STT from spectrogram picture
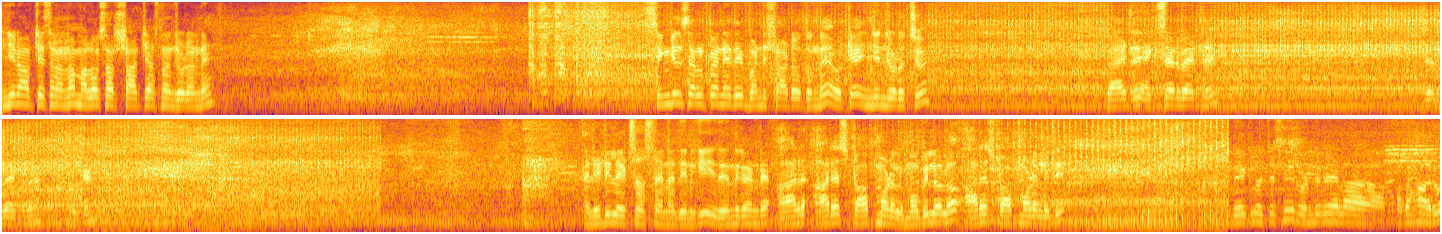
ఇంజిన్ ఆఫ్ చేశానన్నా మళ్ళీ ఒకసారి స్టార్ట్ చేస్తున్నాను చూడండి. సింగిల్ సెల్ఫ్ అనేది బండి స్టార్ట్ అవుతుంది. ఓకే ఇంజిన్ చూడొచ్చు. Battery Exide battery. Exhaust battery okay. LED lights వస్తాయన్న దీనికి. ఇది ఎందుకంటే ఆర్ ఆర్ఎస్ టాప్ మోడల్ మొబిలోలో ఆర్ఎస్ టాప్ మోడల్ ఇది. వెహికల్ వచ్చేసి రెండు వేల పదహారు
